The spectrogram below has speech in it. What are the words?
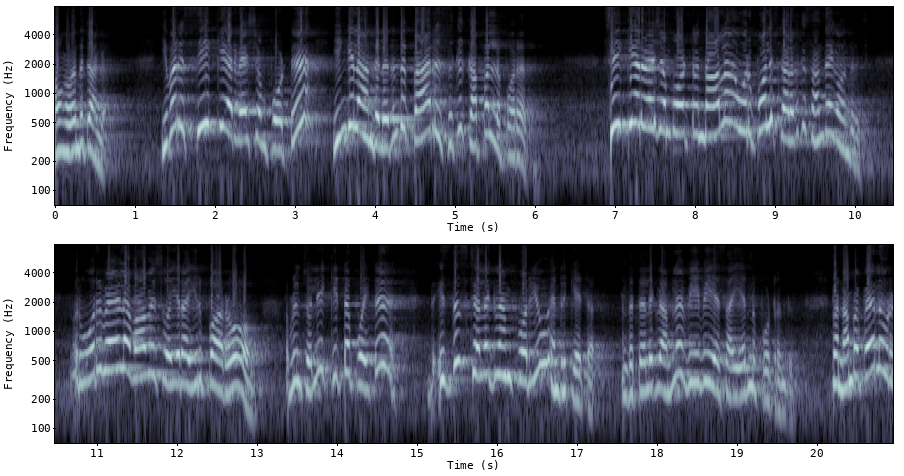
அவங்க வந்துட்டாங்க. இவர் சீக்கியர் வேஷம் போட்டு இங்கிலாந்திலிருந்து பாரிஸுக்கு கப்பலில் போகிறார் சீக்கியர் வேஷம் போட்டிருந்தாலும் ஒரு போலீஸ்காரருக்கு சந்தேகம் வந்துருச்சு. இவர் ஒருவேளை வாவேஸ் ஒயராக இருப்பாரோ அப்படின்னு சொல்லி கிட்ட போயிட்டு is this telegram for you என்று கேட்டார். அந்த டெலிகிராமில் விவிஎஸ்ஐயர்னு போட்டிருந்தது. இப்போ நம்ம பேரில் ஒரு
